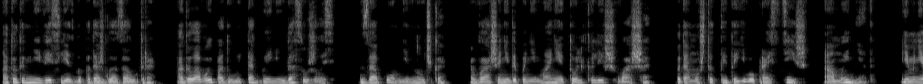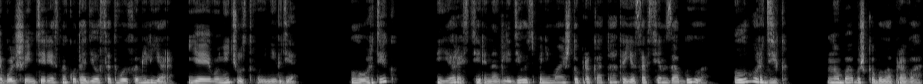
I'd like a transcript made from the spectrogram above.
а то ты мне весь лес бы подожгла за утро. А головой подумать так бы и не удосужилась. Запомни, внучка, ваше недопонимание только лишь ваше, потому что ты-то его простишь, а мы нет. И мне больше интересно, куда делся твой фамильяр. Я его не чувствую нигде. Лордик? Я растерянно огляделась, понимая, что про кота-то я совсем забыла. Лордик! Но бабушка была права.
